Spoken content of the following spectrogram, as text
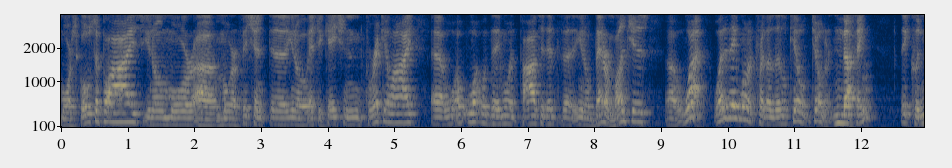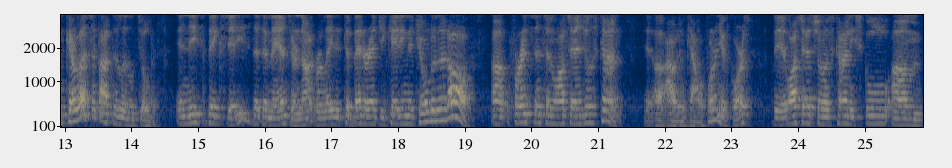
More school supplies, you know, more uh, more efficient, uh, you know, education curriculi. Uh, what, what would they want? Positive, uh, you know, better lunches. Uh, what? What do they want for the little children? Nothing. They couldn't care less about the little children. In these big cities, the demands are not related to better educating the children at all. Uh, for instance, in Los Angeles County, out in California, of course, the Los Angeles County School um,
